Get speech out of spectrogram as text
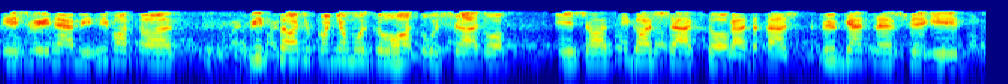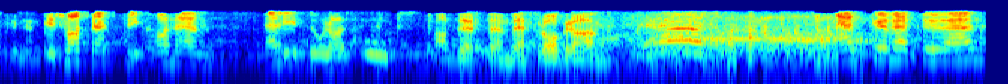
és Védelmi Hivatalt, visszaadjuk a nyomozó hatóságok és az igazságszolgáltatás függetlenségét, és ha tetszik, hanem elindul az út. A börtönbe program. Ezt követően,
